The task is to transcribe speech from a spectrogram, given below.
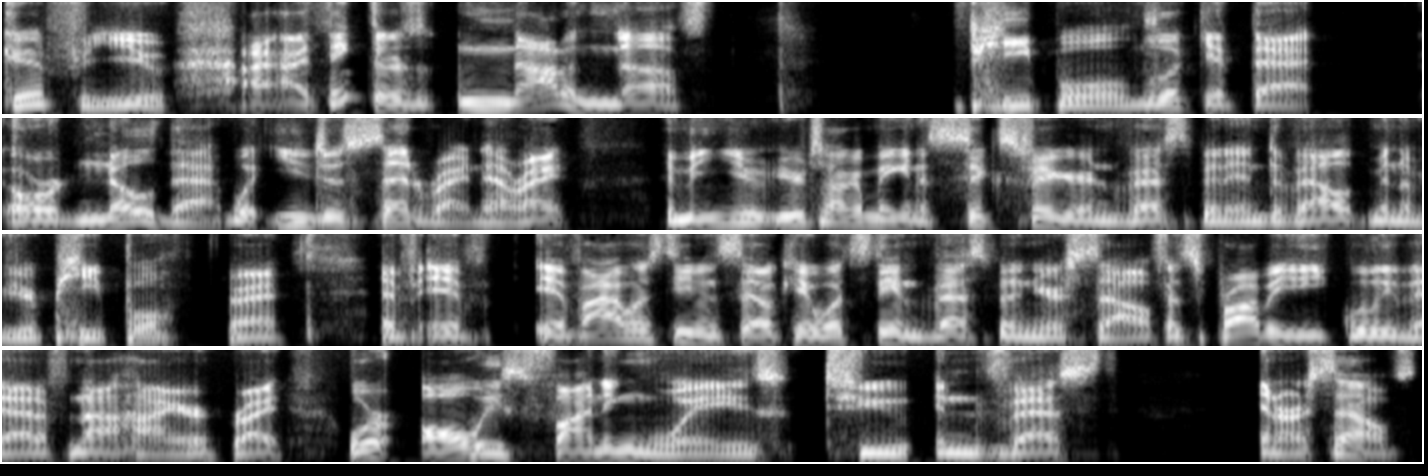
Good for you. I, I think there's not enough people look at that or know that what you just said right now, right? I mean, you're, you're talking making a six figure investment in development of your people, right? If if if I was to even say, okay, what's the investment in yourself? It's probably equally that, if not higher, right? We're always finding ways to invest in ourselves.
